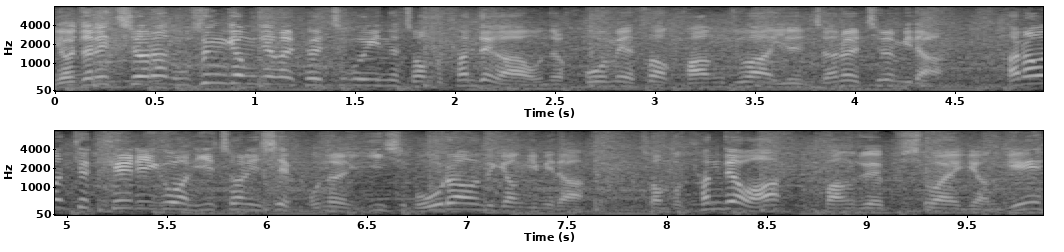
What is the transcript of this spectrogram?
여전히 치열한 우승 경쟁을 펼치고 있는 전북 현대가 오늘 홈에서 광주와 일전을 치릅니다. 하나원큐 K리그1 2020 오늘 25라운드 경기입니다. 전북 현대와 광주 FC와의 경기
